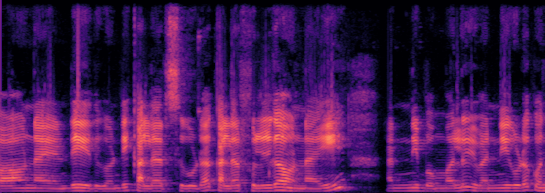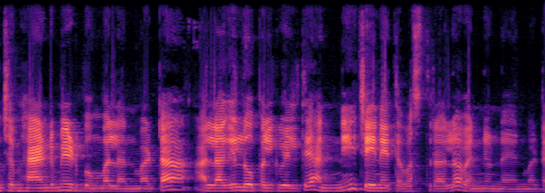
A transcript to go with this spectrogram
బాగున్నాయండి. ఇదిగోండి కలర్స్ కూడా కలర్ఫుల్గా ఉన్నాయి. అన్ని బొమ్మలు ఇవన్నీ కూడా కొంచెం హ్యాండ్మేడ్ బొమ్మలు అనమాట అలాగే లోపలికి వెళ్తే అన్ని చేనేత వస్త్రాలు అవన్నీ ఉన్నాయన్నమాట.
